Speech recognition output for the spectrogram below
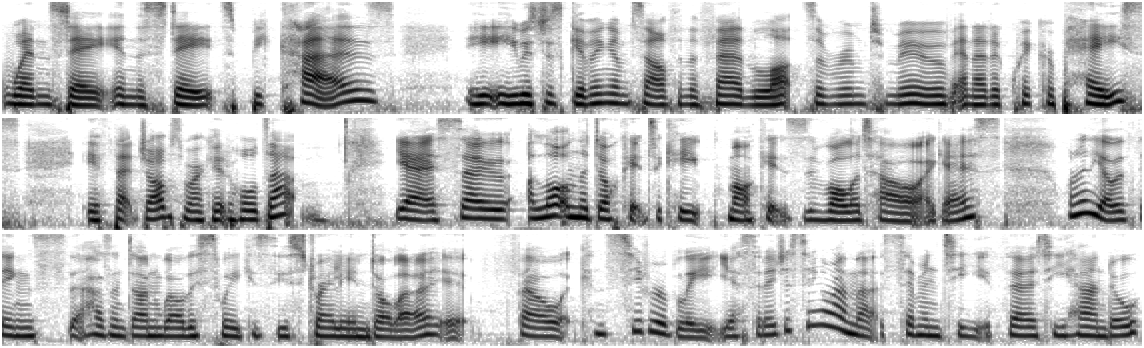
Wednesday in the states because he, he was just giving himself and the Fed lots of room to move and at a quicker pace if that jobs market holds up. Yeah, so a lot on the docket to keep markets volatile, I guess. One of the other things that hasn't done well this week is the Australian dollar. It fell considerably yesterday, just sitting around that 70 30 handle.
